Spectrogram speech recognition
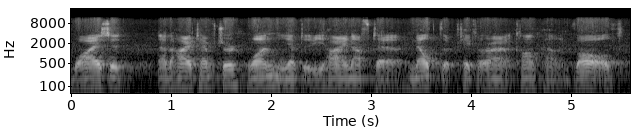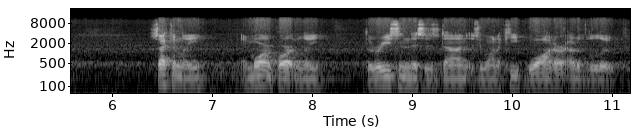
why is it at a higher temperature? One, you have to be high enough to melt the particular ionic compound involved. Secondly, and more importantly, the reason this is done is we want to keep water out of the loop.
